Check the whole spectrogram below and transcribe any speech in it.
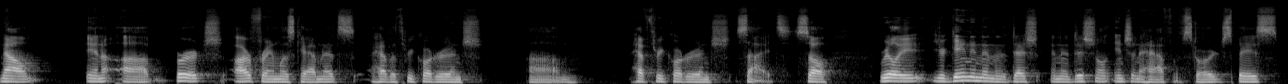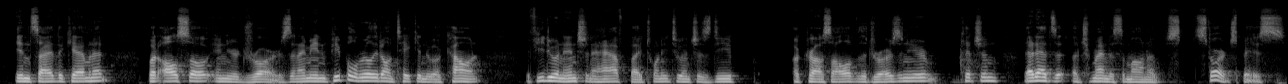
Now, in uh, Bertch, our frameless cabinets have a three quarter inch, um, have three quarter inch sides. So, really, you're gaining an, an additional inch and a half of storage space inside the cabinet, but also in your drawers. And I mean, people really don't take into account if you do an inch and a half by 22 inches deep across all of the drawers in your kitchen, that adds a, a tremendous amount of storage space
